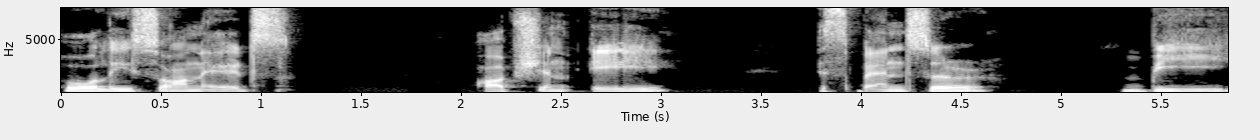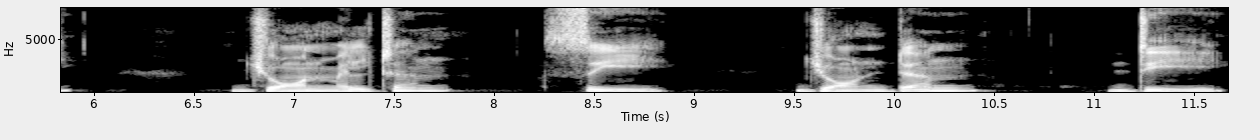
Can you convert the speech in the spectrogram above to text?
Holy Sonnets? Option A. Spenser B. John Milton C. John Donne D.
